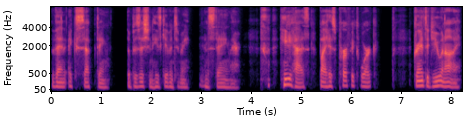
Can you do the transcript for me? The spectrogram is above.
than accepting the position he's given to me hmm. and staying there. he has, by his perfect work, granted you and I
